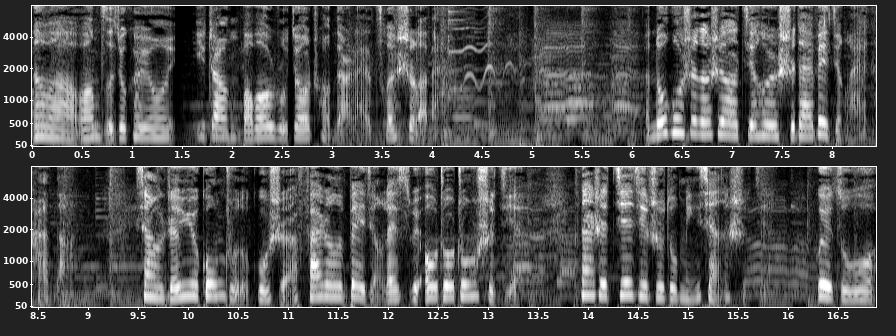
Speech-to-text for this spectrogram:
那么王子就可以用一张薄薄乳胶床垫来测试了吧？很多故事呢是要结合时代背景来看的，像人鱼公主的故事发生的背景类似于欧洲中世纪，那是阶级制度明显的世界，贵族、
